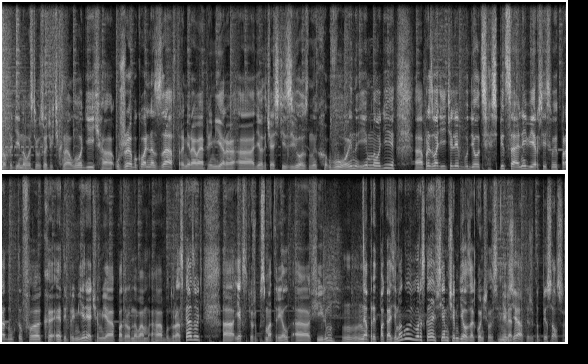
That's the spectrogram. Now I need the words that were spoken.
Добрый день, новости высоких технологий. А, уже буквально завтра мировая премьера а, девятой части «Звездных войн». И многие а, производители будут делать специальные версии своих продуктов к этой премьере, о чем я подробно вам буду рассказывать. Я, кстати, уже посмотрел фильм на предпоказе. Могу рассказать всем, чем дело закончилось. Нельзя, ребят. ты же подписался.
